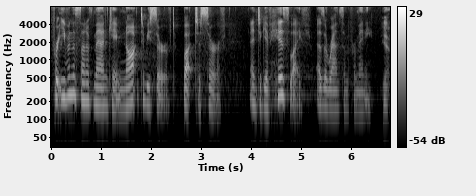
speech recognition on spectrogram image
For even the Son of Man came not to be served, but to serve, and to give his life as a ransom for many. Yeah.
